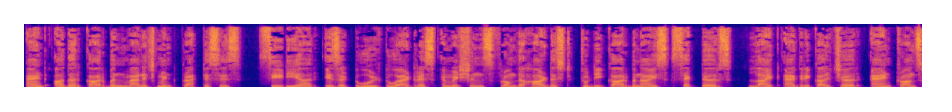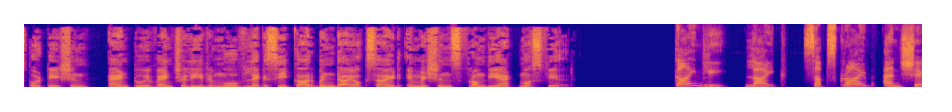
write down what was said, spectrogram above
and other carbon management practices, CDR is a tool to address emissions from the hardest to decarbonize sectors like agriculture and transportation and to eventually remove legacy carbon dioxide emissions from the atmosphere. Kindly like, subscribe and share.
